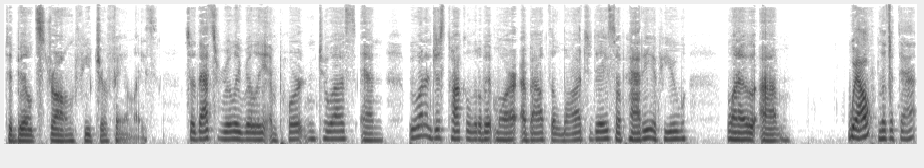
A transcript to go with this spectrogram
to build strong future families. So that's really, really important to us. And we want to just talk a little bit more about the law today. So, Patty, if you want to um, Well, look at that.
